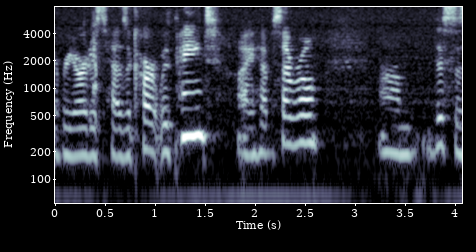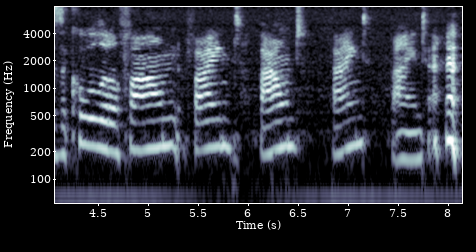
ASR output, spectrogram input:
every artist has a cart with paint. I have several. Um, this is a cool little found, find, found, find, find,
